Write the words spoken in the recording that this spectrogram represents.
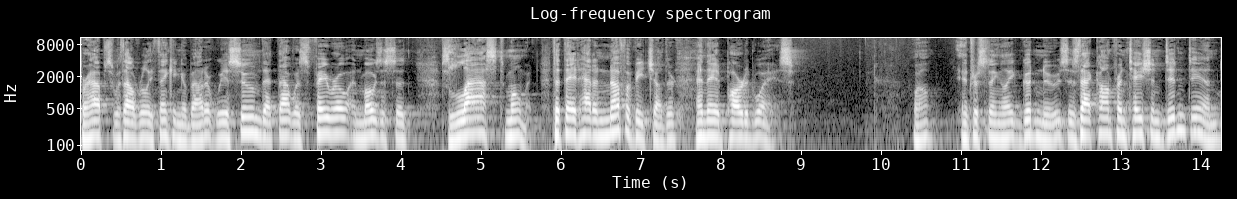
Perhaps without really thinking about it, we assumed that that was Pharaoh and Moses' last moment, that they had had enough of each other and they had parted ways. Well, interestingly, good news is that confrontation didn't end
